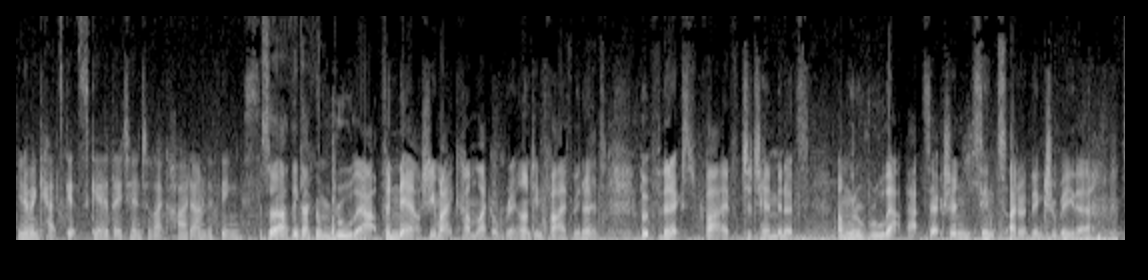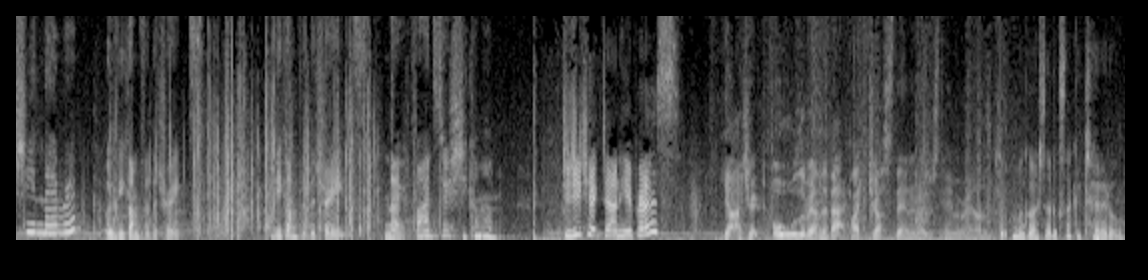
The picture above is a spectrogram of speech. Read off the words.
you know, when cats get scared, they tend to like hide under things. So I think I can rule out for now. She might come like around in five minutes, but for the next five to ten minutes, I'm gonna rule out that section since I don't think she'll be there. Is she in there, Rem? Or have you come for the treats? Have you come for the treats? No, find Sushi, come on. Did you check down here, Prez? Yeah, I checked all around the back like just then and I just came around. Oh my gosh, that looks like a turtle,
